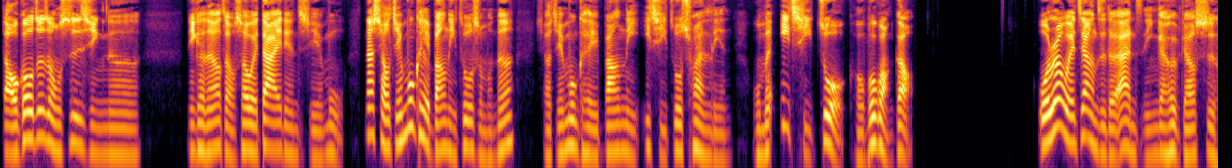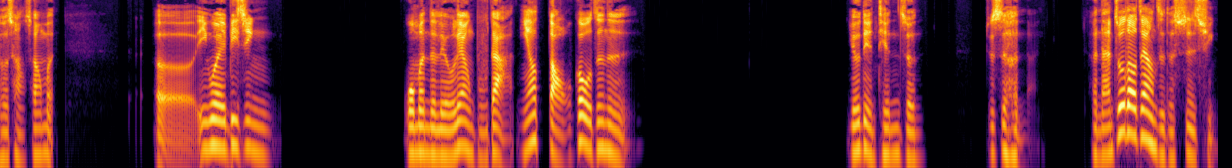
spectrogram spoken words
导购这种事情呢，你可能要找稍微大一点的节目。那小节目可以帮你做什么呢？小节目可以帮你一起做串联，我们一起做口播广告。我认为这样子的案子应该会比较适合厂商们，呃，因为毕竟我们的流量不大，你要导购真的有点天真，就是很难很难做到这样子的事情。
